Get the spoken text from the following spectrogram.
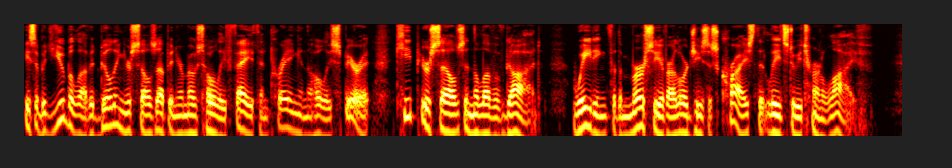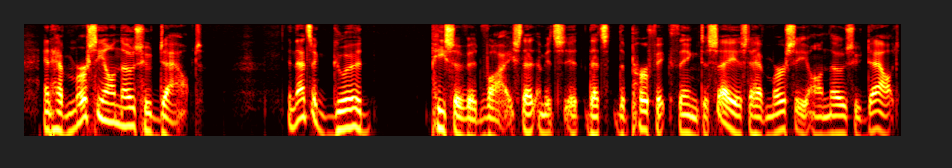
He said, But you, beloved, building yourselves up in your most holy faith and praying in the Holy Spirit, keep yourselves in the love of God, waiting for the mercy of our Lord Jesus Christ that leads to eternal life. And have mercy on those who doubt. And that's a good piece of advice. That I mean, it's it, that's the perfect thing to say is to have mercy on those who doubt,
